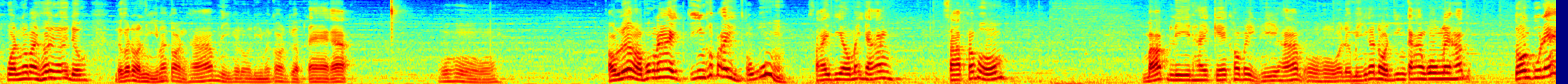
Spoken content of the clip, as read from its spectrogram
ทวนเข้าไปเฮ้ยเฮ้ยเดี๋ยวเดี๋ยวก็โดนหนีมาก่อนครับหนีก็โดนหนีมาก่อนเกือบแตกอะโอ้โหเอาเรื่องเหรอพวกนายยิงเข้าไปปุ้มใส่เดียวไม่ยั้งสับครับผมบัฟรีไทเก๊เข้าไปอีกทีครับโอ้โหเดี๋ยวมีก็โดดยิงกลางวงเลยครับ โดนกูแน่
